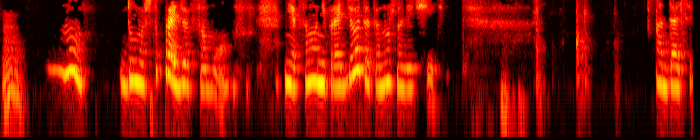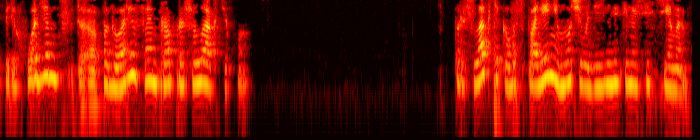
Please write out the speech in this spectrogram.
ну, думаю, что пройдет само. Нет, само не пройдет, это нужно лечить. А дальше переходим, поговорим с вами про профилактику. Профилактика воспаления мочевыделительной системы.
